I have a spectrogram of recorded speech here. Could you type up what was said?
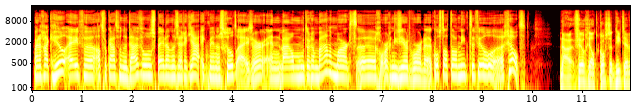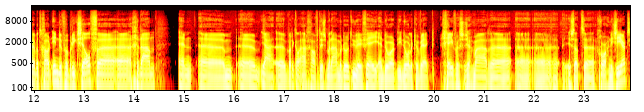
Maar dan ga ik heel even advocaat van de duivel spelen. En dan zeg ik, ja, ik ben een schuldeiser. En waarom moet er een banenmarkt georganiseerd worden? Kost dat dan niet te veel geld? Nou, veel geld kost het niet. Hè. We hebben het gewoon in de fabriek zelf uh, uh, gedaan. En uh, ja, uh, wat ik al aangaf, het is met name door het UWV en door die noordelijke werkgevers, zeg maar, is dat georganiseerd.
